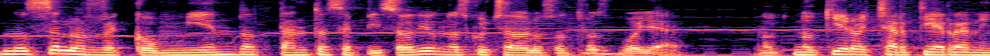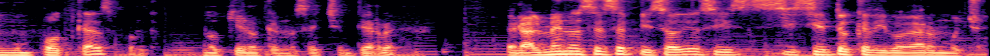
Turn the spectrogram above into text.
no se los recomiendo tanto ese episodio. No he escuchado los otros. Voy a. No, no quiero echar tierra a ningún podcast porque no quiero que nos echen tierra. Pero al menos ese episodio sí, sí siento que divagaron mucho.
